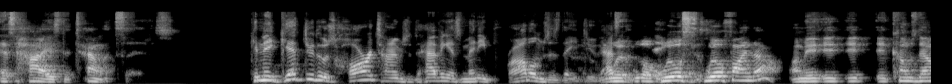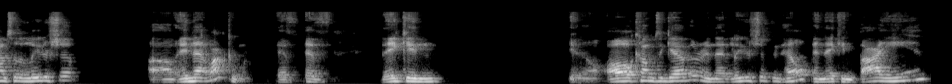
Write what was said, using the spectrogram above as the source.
as high as the talent says. can they get through those hard times with having as many problems as they do? That's we'll, we'll, we'll we'll find out. I mean, it it, it comes down to the leadership um, in that locker room. If if they can you know, all come together and that leadership can help and they can buy in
